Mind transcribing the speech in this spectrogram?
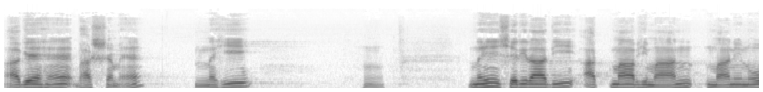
आगे हैं भाष्य में नहीं हम्म, नहीं शरीरादि आत्माभिमान मानिनो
